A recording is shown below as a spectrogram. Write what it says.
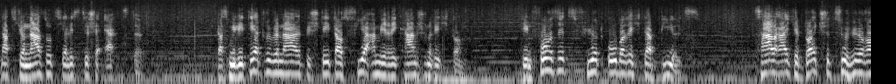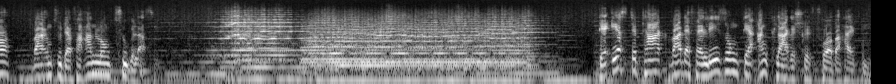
nationalsozialistische Ärzte. Das Militärtribunal besteht aus vier amerikanischen Richtern. Den Vorsitz führt Oberrichter Biels. Zahlreiche deutsche Zuhörer waren zu der Verhandlung zugelassen. Der erste Tag war der Verlesung der Anklageschrift vorbehalten.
